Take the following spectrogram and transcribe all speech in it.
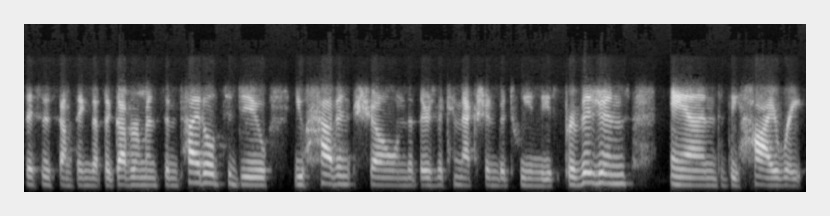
This is something that the government's entitled to do. You haven't shown that there's a connection between these provisions and the high rates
